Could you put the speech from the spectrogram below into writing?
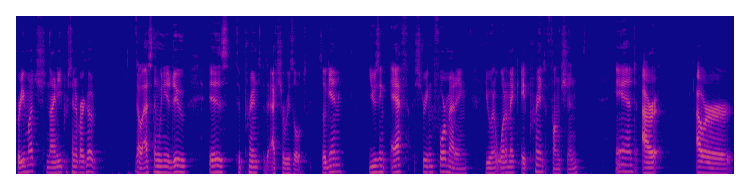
pretty much 90% of our code. The last thing we need to do is to print the actual result. So again, using f string formatting, you want to make a print function and our our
